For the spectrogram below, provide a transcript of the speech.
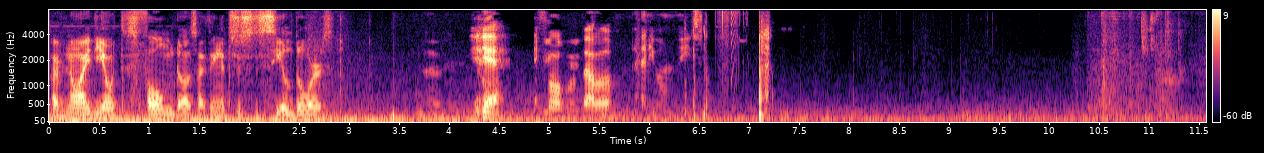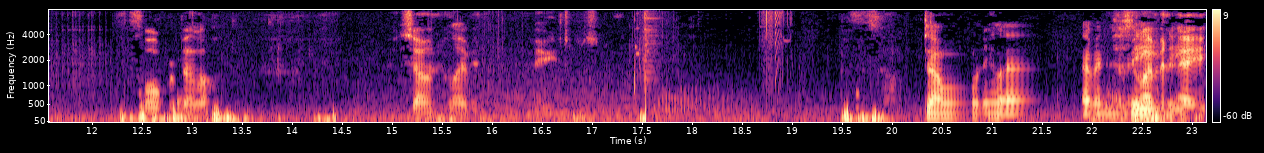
I have no idea what this foam does. I think it's just to seal doors. Okay. Yeah. Fog repeller, anyone needs. Fog repeller. Zone 11. Eight. Zone 11 This is 11A.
